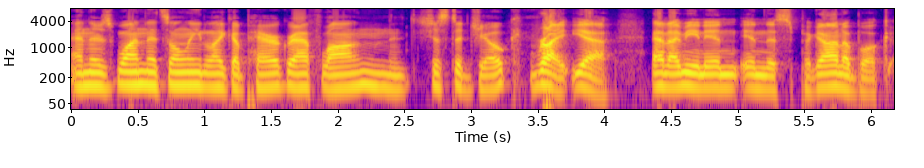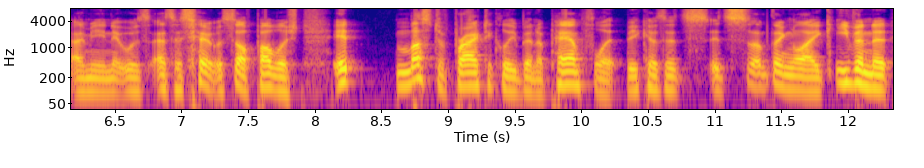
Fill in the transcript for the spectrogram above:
And there's one that's only like a paragraph long. And it's just a joke. Right, yeah. And I mean in in this Pegana book, I mean it was as I said it was self-published. It must have practically been a pamphlet because it's it's something like even it,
